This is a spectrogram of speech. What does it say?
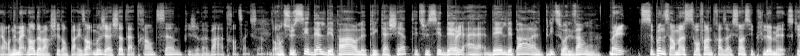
Euh, on est maintenant de marché. Donc, par exemple, moi, j'achète à 30 cents puis je revends à 35 cents. Donc, tu le sais dès le départ le prix que tu achètes et tu le sais dès, le départ à le prix que tu vas le vendre. Mais tu sais pas nécessairement si tu vas faire une transaction à ces prix-là, mais ce que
